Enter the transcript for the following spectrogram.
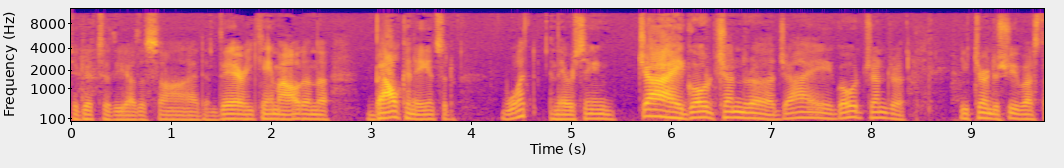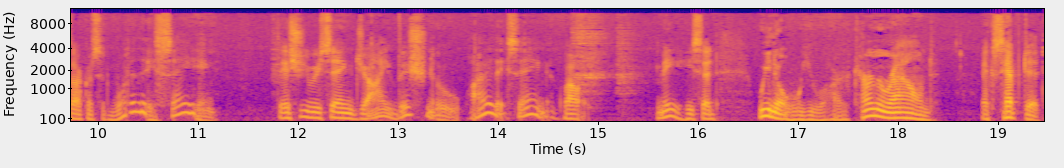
to get to the other side. And there he came out on the balcony and said, What? And they were singing, Jai Gaurchandra, Jai Gaurchandra. He turned to Srivas Thakur and said, What are they saying? They should be saying Jai Vishnu. Why are they saying? Well, me. He said, We know who you are. Turn around. Accept it.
